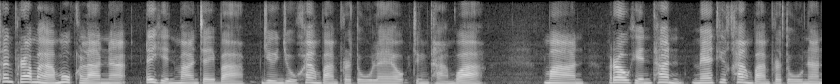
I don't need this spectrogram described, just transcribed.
ท่านพระมหาโมคลานะได้เห็นมารใจบาป ยืนอยู่ข้างบานประตูแล้ว จึงถามว่า มารเราเห็นท่านแม้ที่ข้างบานประตูนั้น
